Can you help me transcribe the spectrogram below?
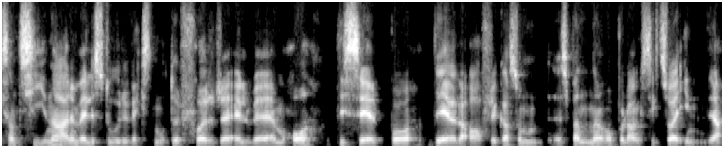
sant, Kina er en veldig stor vekstmotor for LVMH. De ser på deler av Afrika som spennende, og på lang sikt så er India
